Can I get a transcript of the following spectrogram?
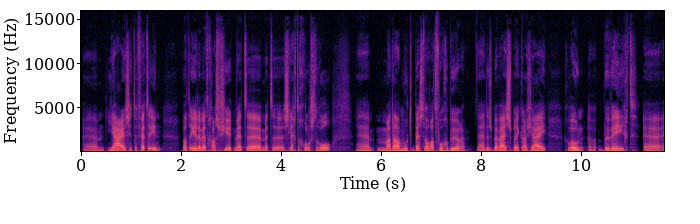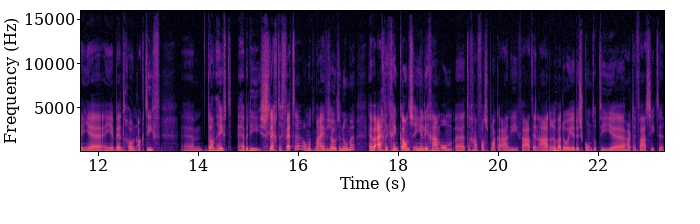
Ehm, ja, er zitten vetten in, wat eerder werd geassocieerd met, eh, met eh, slechte cholesterol. Ehm, maar daar moet best wel wat voor gebeuren. Hè? Dus bij wijze van spreken, als jij gewoon eh, beweegt en, je, en je bent gewoon actief, ehm, dan heeft, hebben die slechte vetten, om het maar even zo te noemen, hebben eigenlijk geen kans in je lichaam om eh, te gaan vastplakken aan die vaten en aderen, waardoor je dus komt op die eh, hart- en vaatziekten.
